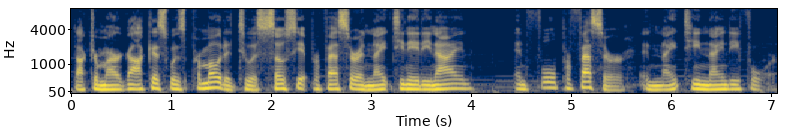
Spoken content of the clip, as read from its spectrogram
Dr. Maragakis was promoted to associate professor in 1989 and full professor in 1994.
